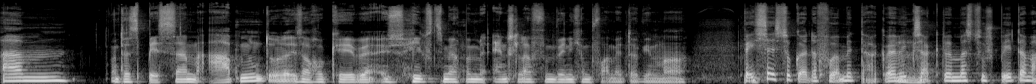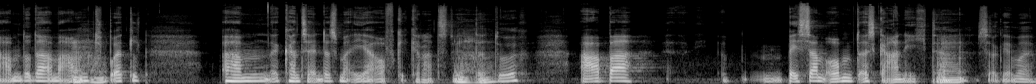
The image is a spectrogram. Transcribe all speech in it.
Ähm, und das ist besser am Abend oder ist auch okay, es hilft mir auch beim Einschlafen, wenn ich am Vormittag immer Besser ist sogar der Vormittag, weil wie Mhm. gesagt, wenn man es zu spät am Abend oder am Abend sportelt, ähm, kann sein, dass man eher aufgekratzt Mhm. wird dadurch. Aber äh, besser am Abend als gar nicht, Mhm. sage ich mal.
